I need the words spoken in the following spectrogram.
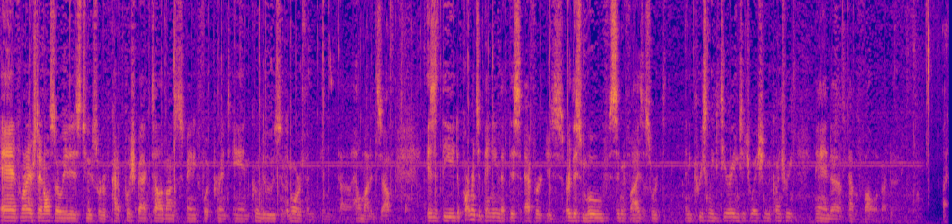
And from what I understand also, it is to sort of kind of push back the Taliban's expanding footprint in Kunduz in the north and in uh, Helmand in the south. Is it the department's opinion that this effort is, or this move signifies a sort of an increasingly deteriorating situation in the country? And uh, have a follow-up after that.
